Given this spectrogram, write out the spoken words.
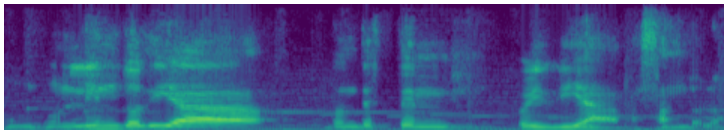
un lindo día donde estén hoy día pasándolo.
